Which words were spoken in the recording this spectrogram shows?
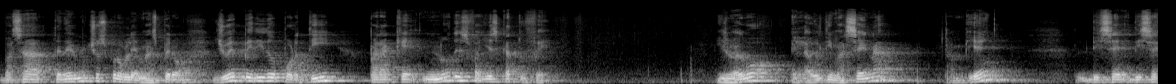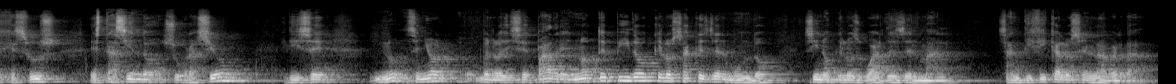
vas a tener muchos problemas, pero yo he pedido por ti para que no desfallezca tu fe. Y luego, en la última cena, también, dice, dice Jesús, está haciendo su oración, y dice, no, Señor, bueno, dice, Padre, no te pido que los saques del mundo, sino que los guardes del mal, santifícalos en la verdad.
